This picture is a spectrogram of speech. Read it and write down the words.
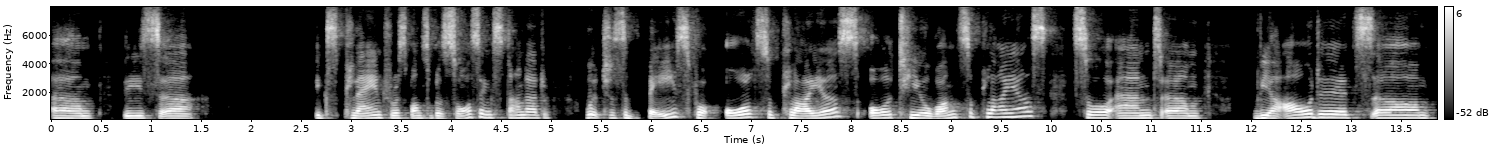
um, these uh, explained responsible sourcing standard, which is a base for all suppliers, all tier one suppliers. So, and um, via audits, um,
